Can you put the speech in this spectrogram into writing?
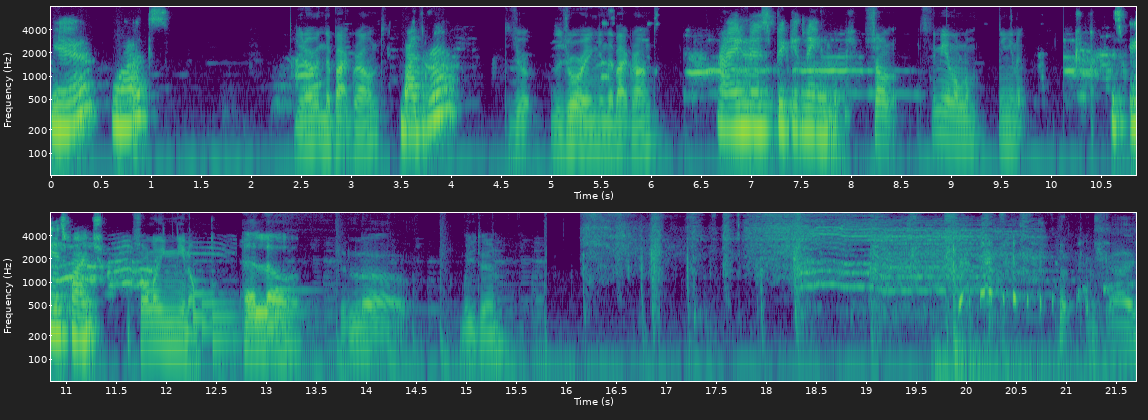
Yeah. What? You know, in the background, Bathroom? the, draw- the drawing in the background. I know speak in English. Solo, solo, I speak in Spanish. solo, Nino. Hello. Hello. What are you doing? Guy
